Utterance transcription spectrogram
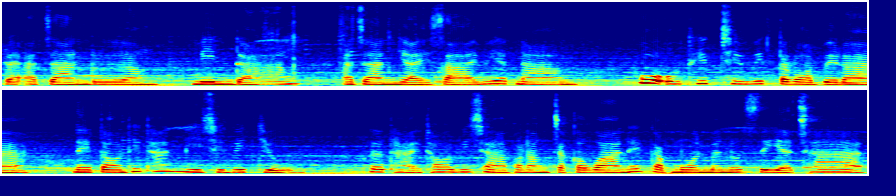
และอาจารย์เรือง มินดาง อาจารย์ใหญ่สายเวียดนาม ผู้อุทิศชีวิตตลอดเวลาในตอนที่ท่านมีชีวิตอยู่ เพื่อถ่ายทอดวิชาพลังจักรวาลให้กับมวลมนุษยชาติ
